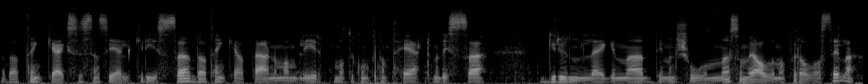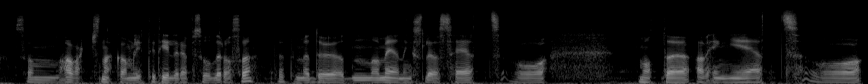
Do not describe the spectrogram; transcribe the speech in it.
Og da tenker jeg eksistensiell krise. Da tenker jeg at det er når man blir på en måte konfrontert med disse grunnleggende dimensjonene som vi alle må forholde oss til. Da. Som har vært snakka om litt i tidligere episoder også. Dette med døden og meningsløshet og måte avhengighet og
